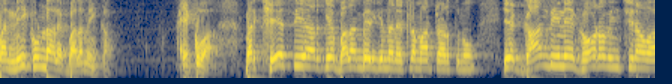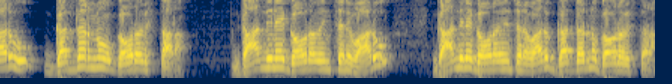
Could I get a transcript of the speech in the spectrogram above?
మరి నీకుండాలి బలం ఇంకా. ఎక్కువ. మరి కేసీఆర్కే బలం పెరిగిందని ఎట్లా మాట్లాడుతున్నావు? ఏ గాంధీనే గౌరవించిన వారు గద్దర్ను గౌరవిస్తారా? గాంధీనే గౌరవించని వారు గాంధీని గౌరవించిన వారు గద్దర్ను గౌరవిస్తారా?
